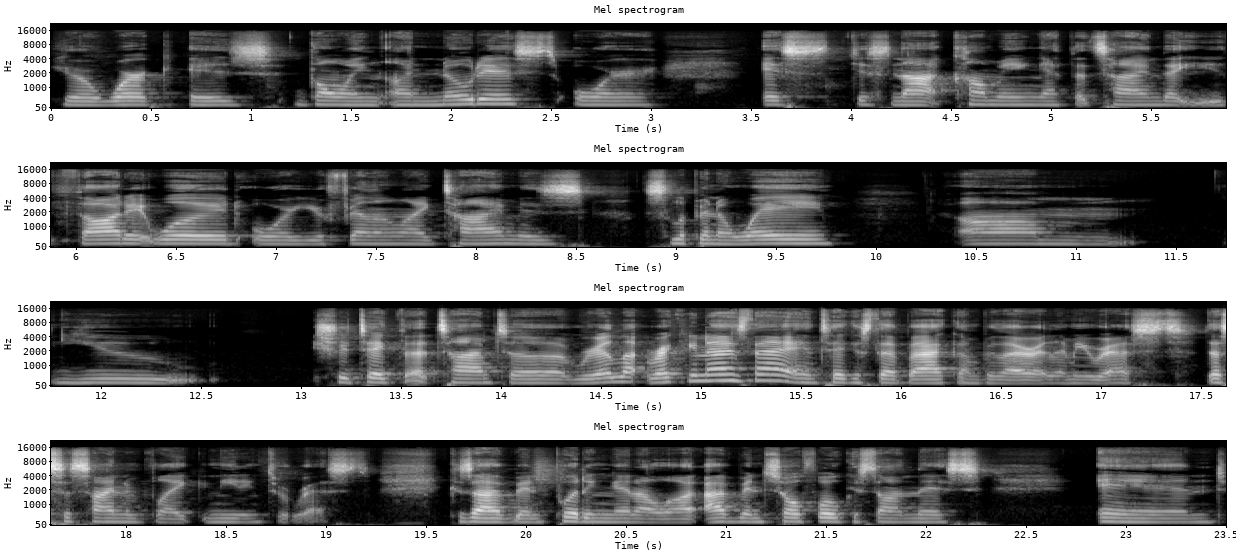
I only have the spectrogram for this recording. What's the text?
your work is going unnoticed or it's just not coming at the time that you thought it would, or you're feeling like time is slipping away, um, you should take that time to realize, recognize that and take a step back and be like, all right, let me rest. That's a sign of like needing to rest because I've been putting in a lot. I've been so focused on this and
